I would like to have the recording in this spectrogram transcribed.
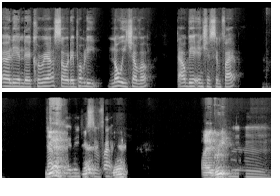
early in their career, so they probably know each other. That would be an interesting fight. That yeah, would be an yeah, interesting fight. yeah. I agree. Mm.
